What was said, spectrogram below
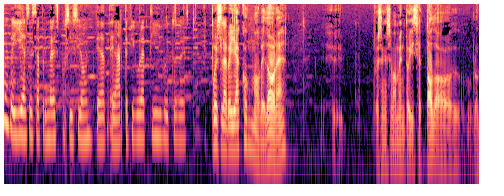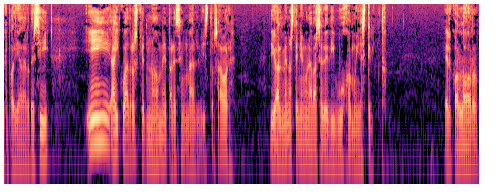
¿Cómo veías esa primera exposición, el arte figurativo y todo esto? Pues la veía conmovedora. Eh, pues en ese momento hice todo lo que podía dar de sí. Y hay cuadros que no me parecen mal vistos ahora. Digo, al menos tenían una base de dibujo muy estricto. El color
